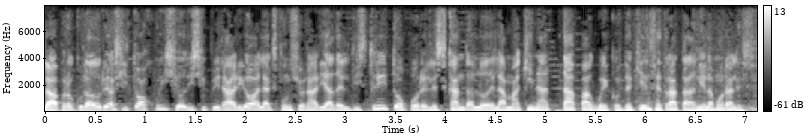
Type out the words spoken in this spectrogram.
La Procuraduría citó a juicio disciplinario a la exfuncionaria del distrito por el escándalo de la máquina tapa huecos. ¿De quién se trata, Daniela Morales?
